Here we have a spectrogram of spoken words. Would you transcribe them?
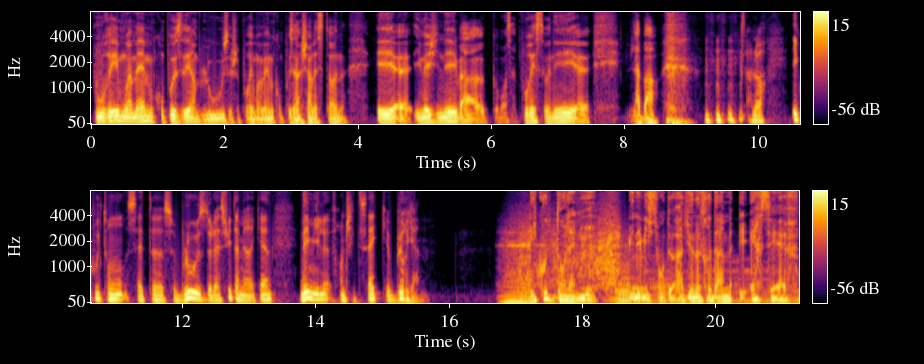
pourrais moi-même composer un blues, je pourrais moi-même composer un charleston et euh, imaginer bah, comment ça pourrait sonner euh, là-bas. Alors, écoutons cette, ce blues de la suite américaine d'Emile Franchitzek Burian. Écoute dans la nuit, une émission de Radio Notre-Dame et RCF.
